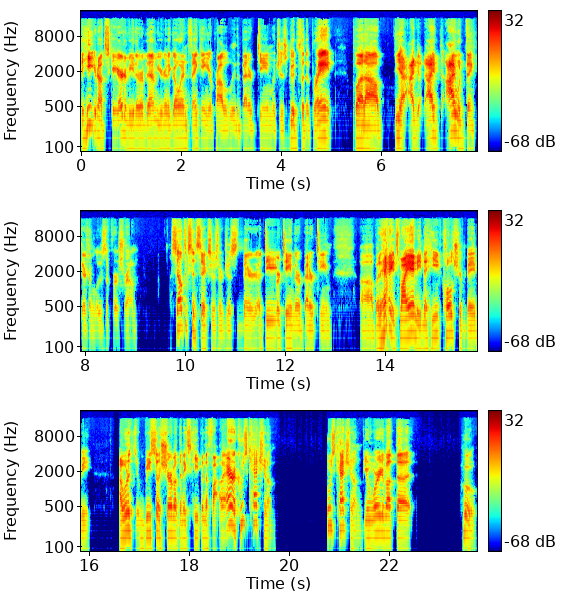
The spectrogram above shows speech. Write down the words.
the Heat, you're not scared of either of them. You're going to go in thinking you're probably the better team, which is good for the brain. But uh, yeah, I I I would think they're going to lose the first round. Celtics and Sixers are just they're a deeper team. They're a better team. Uh, but hey, it's Miami, the Heat culture, baby. I wouldn't be so sure about the Knicks keeping the five. Eric, who's catching them? Who's catching them? You're worried about the who?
